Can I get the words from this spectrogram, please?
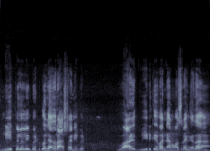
నీ పిల్లలకి పెట్టుకో లేదా రాష్ట్రానికి పెట్టుకో. వాడి వీడికి ఇవన్నీ అనవసరం కదా?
